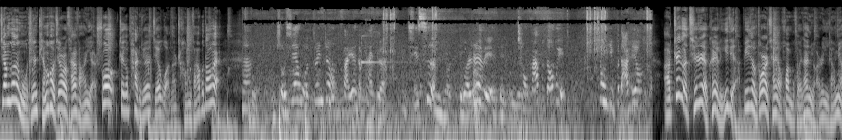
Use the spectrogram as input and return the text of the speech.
江哥的母亲庭后接受采访也说，这个判决结果呢，惩罚不到位。首先我尊重法院的判决，其次我认为惩罚不到位，正义不达标。啊，这个其实也可以理解，毕竟多少钱也换不回他女儿的一条命。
